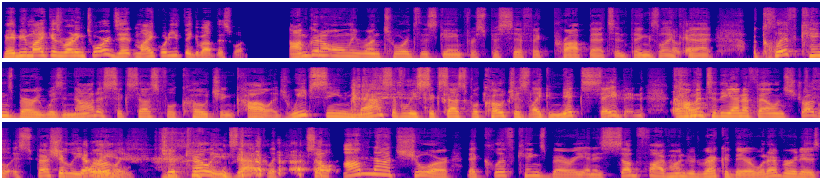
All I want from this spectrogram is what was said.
maybe Mike is running towards it. Mike, what do you think about this one? I'm going to only run towards this game for specific prop bets and things like okay. that. Cliff Kingsbury was not a successful coach in college. We've seen massively successful coaches like Nick Saban come uh-huh. into the NFL and struggle, especially early. Chip Kelly, exactly. so I'm not sure that Cliff Kingsbury and his sub 500 record there, whatever it is,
